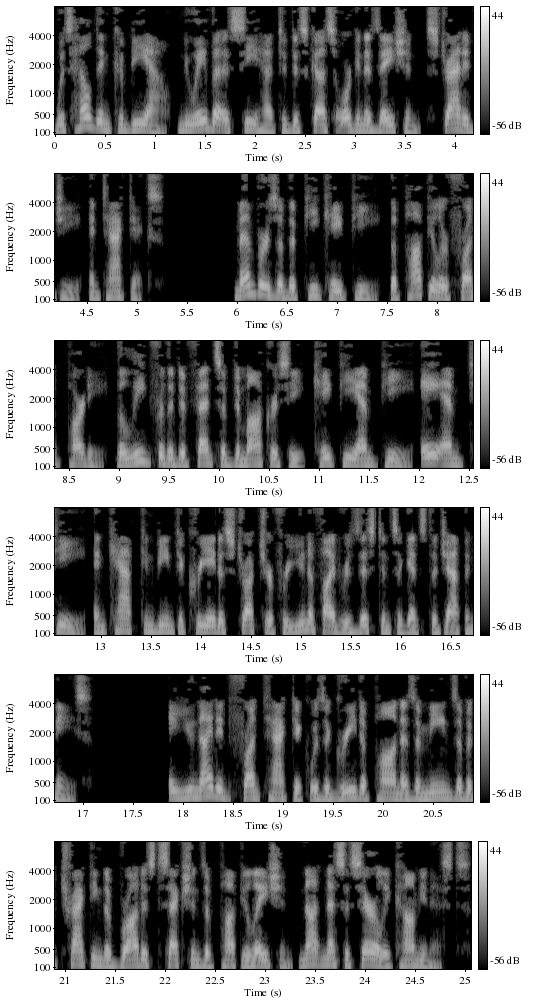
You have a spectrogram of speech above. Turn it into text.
was held in Cabiao, Nueva Ecija to discuss organization, strategy, and tactics. Members of the PKP, the Popular Front Party, the League for the Defense of Democracy, KPMP, AMT, and CAP convened to create a structure for unified resistance against the Japanese. A united front tactic was agreed upon as a means of attracting the broadest sections of population, not necessarily communists.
